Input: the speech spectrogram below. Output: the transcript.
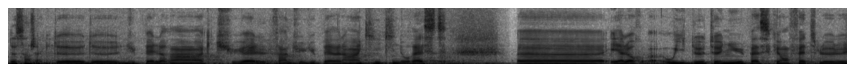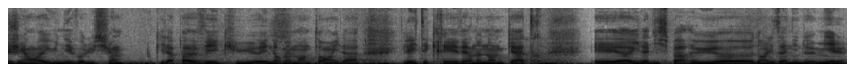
de Saint-Jacques. de- de- du pèlerin actuel, enfin du, du pèlerin qui, qui nous reste. Euh, et alors, oui, deux tenues, parce qu'en fait, le, le géant a eu une évolution. Il n'a pas vécu euh, énormément de temps. Il a, il a été créé vers 94 et euh, il a disparu euh, dans les années 2000.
